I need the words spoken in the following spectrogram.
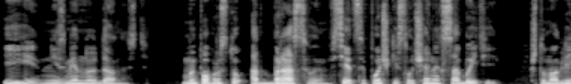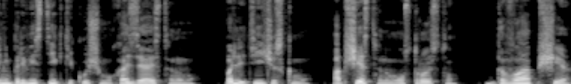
и неизменную данность. Мы попросту отбрасываем все цепочки случайных событий, что могли не привести к текущему хозяйственному, политическому, общественному устройству. Да вообще,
